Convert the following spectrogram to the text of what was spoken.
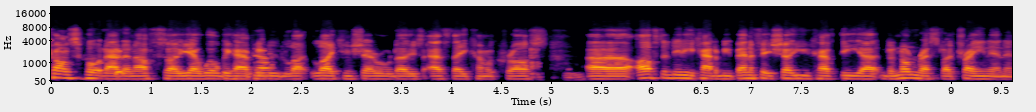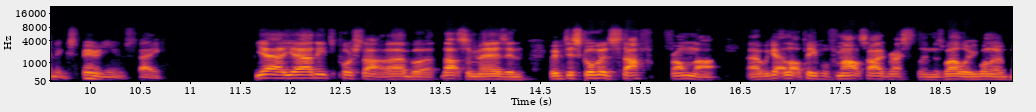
Can't support that enough. So yeah, we'll be happy yeah. to like, like and share all those as they come across. Uh, after the Academy Benefit Show, you have the uh, the non wrestler training and experience day. Yeah, yeah, I need to push that, uh, but that's amazing. We've discovered staff from that. Uh, we get a lot of people from outside wrestling as well who want to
